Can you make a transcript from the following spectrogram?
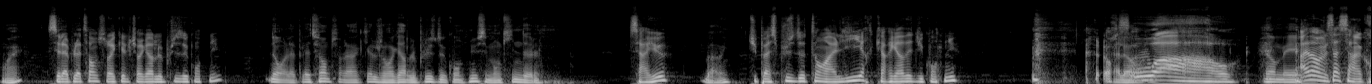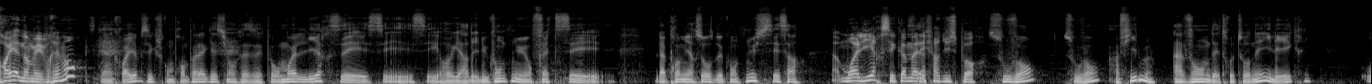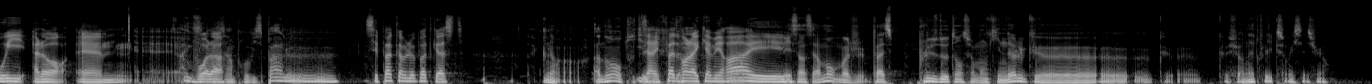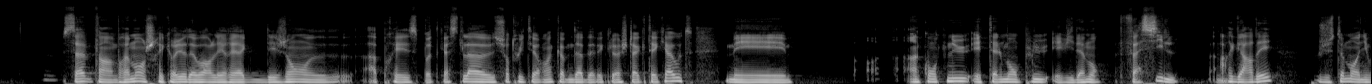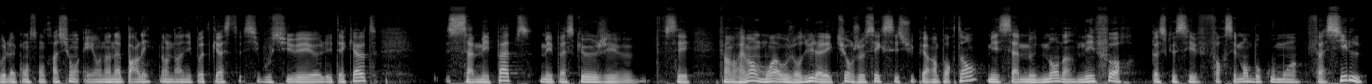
Ouais. C'est la plateforme sur laquelle tu regardes le plus de contenu? Non, la plateforme sur laquelle je regarde le plus de contenu, c'est mon Kindle. Sérieux? Bah oui. Tu passes plus de temps à lire qu'à regarder du contenu? Alors, Waouh non mais Ah non mais ça c'est incroyable, non mais vraiment ce qui est incroyable, c'est que je comprends pas la question. Parce que pour moi, lire, c'est regarder du contenu. En fait, c'est la première source de contenu, c'est ça. Moi lire c'est comme aller faire du sport. Souvent, souvent, un film, avant d'être tourné, il est écrit. Oui alors euh, Ah, voilà, improvisent pas le. c'est pas comme le podcast. Non. Ah non, tout Ils n'arrivent pas devant la caméra et... Mais sincèrement, moi, je passe plus de temps sur mon Kindle que que, que sur Netflix, oui, c'est sûr. Ça, enfin, vraiment, je serais curieux d'avoir les réacts des gens euh, après ce podcast-là euh, sur Twitter, hein, comme d'hab avec le hashtag takeout. Mais un contenu est tellement plus, évidemment, facile à regarder, justement au niveau de la concentration. Et on en a parlé dans le dernier podcast, si vous suivez euh, les takeouts. Ça m'épate, mais parce que j'ai. Enfin, vraiment, moi, aujourd'hui, la lecture, je sais que c'est super important, mais ça me demande un effort, parce que c'est forcément beaucoup moins facile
